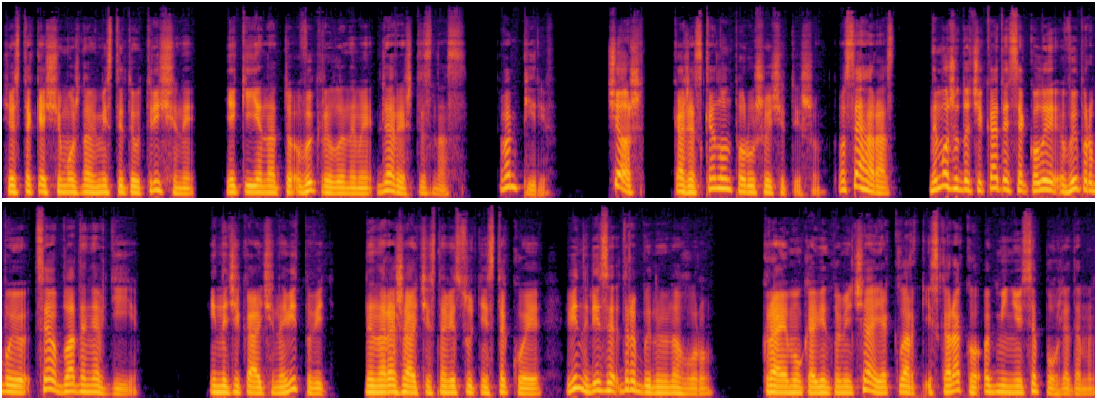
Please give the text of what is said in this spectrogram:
щось таке, що можна вмістити у тріщини, які є надто викривленими для решти з нас, вампірів. Що ж, каже Скенлон, порушуючи тишу, усе гаразд. Не можу дочекатися, коли випробую це обладнання в дії. І, не чекаючи на відповідь, не наражаючись на відсутність такої, він лізе драбиною нагору. Краєм ока він помічає, як Кларк із Карако обмінюються поглядами.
